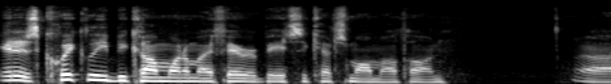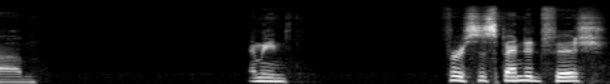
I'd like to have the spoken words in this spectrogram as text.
has quickly become one of my favorite baits to catch smallmouth on. Um, I mean, for suspended fish,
